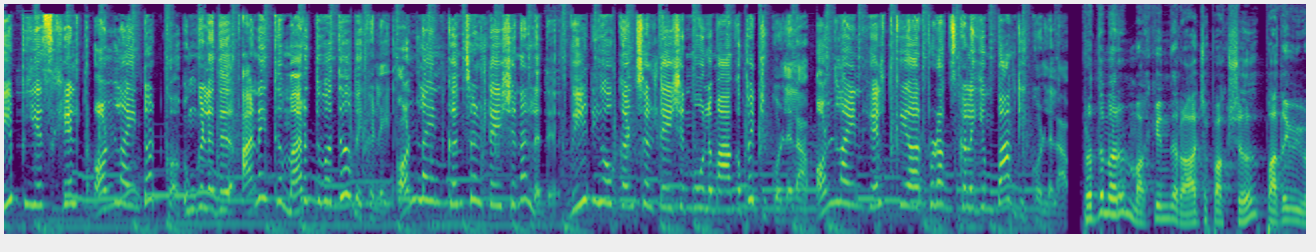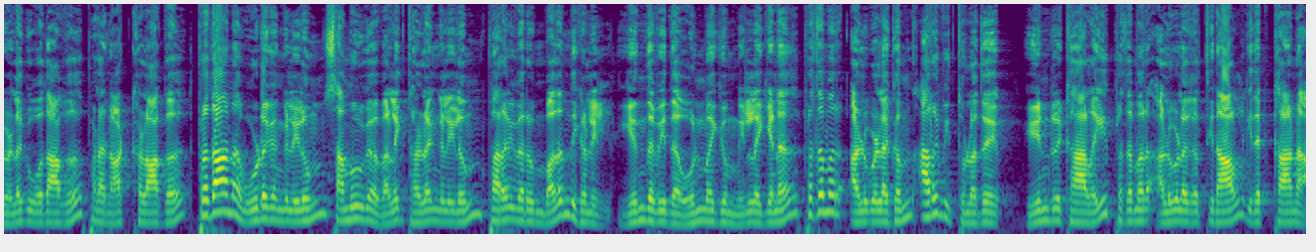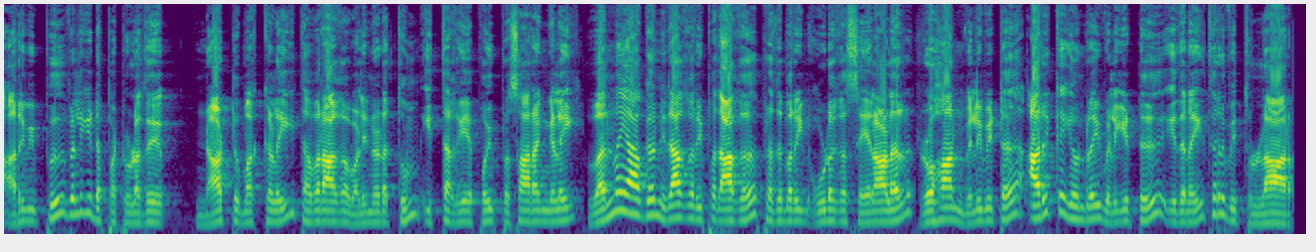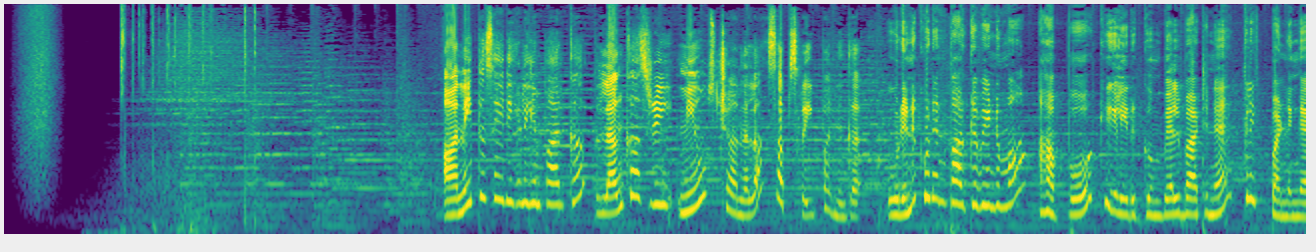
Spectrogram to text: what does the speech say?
EPS health online dot com உங்களது அனைத்து மருத்துவ தேவைகளை ஆன்லைன் கன்சல்டேஷன் அல்லது வீடியோ கன்சல்டேஷன் மூலமாக பெற்றுக்கொள்ளலாம். ஆன்லைன் ஹெல்த் கேர் ப்ராடக்ட்ஸ்களையும் வாங்கிக் கொள்ளலாம். பிரதமர் மஹிந்த ராஜபக்ஷ பதவி விலகுவதாக பல நாட்களாக பிரதான ஊடகங்களிலும் சமூக வலைத்தளங்களிலும் பரவி வரும் வதந்திகளில் எந்தவித உண்மையும் இல்லை என பிரதமர் அலுவலகம் அறிவித்துள்ளது. இன்று காலை பிரதமர் அலுவலகத்தினால் இதற்கான அறிவிப்பு வெளியிடப்பட்டுள்ளது. நாட்டு மக்களை தவறாக வழிநடத்தும் இத்தகைய பொய் பிரசாரங்களை வன்மையாக நிராகரிப்பதாக பிரதமரின் ஊடக செயலாளர் ரொஹான் வெளியிட்ட அறிக்கையொன்றை வெளியிட்டு இதனை தெரிவித்துள்ளார். அனைத்து செய்திகளையும் பார்க்க லங்கா ஸ்ரீ நியூஸ் சேனலை சப்ஸ்கிரைப் பண்ணுங்க. உடனுக்குடன் பார்க்க வேண்டுமா? அப்போ கீழிருக்கும் பெல் பட்டனை கிளிக் பண்ணுங்க.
